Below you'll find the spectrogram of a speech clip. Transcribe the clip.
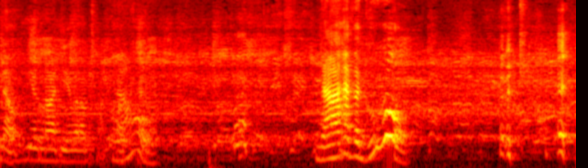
No, you have no idea what I'm talking No. about. Now I have to Google.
